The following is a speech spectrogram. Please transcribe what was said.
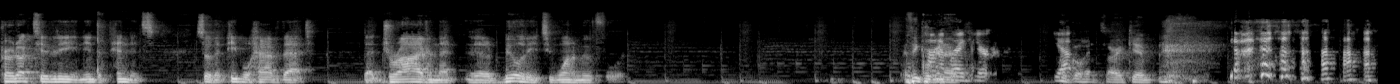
productivity and independence, so that people have that that drive and that, that ability to want to move forward. I think we're gonna, right here. Yeah. Oh, go ahead. Sorry, Kym.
